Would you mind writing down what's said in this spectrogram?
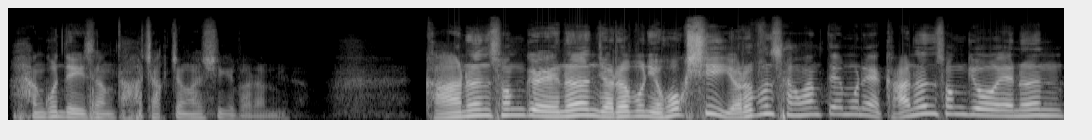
한 군데 이상 다 작정하시기 바랍니다. 가는 선교에는 여러분이 혹시 여러분 상황 때문에 가는 선교에는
